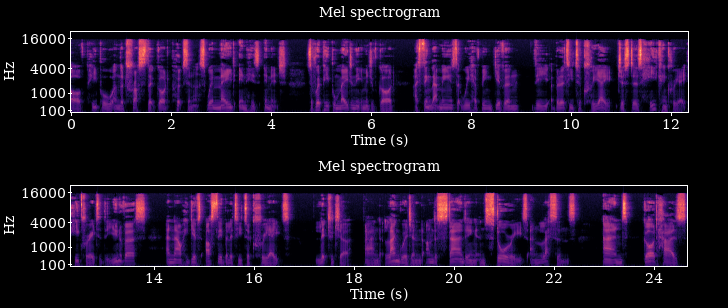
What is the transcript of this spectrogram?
of people and the trust that God puts in us. We're made in his image. So if we're people made in the image of God, I think that means that we have been given the ability to create just as he can create. He created the universe and now he gives us the ability to create literature and language and understanding and stories and lessons. And God has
